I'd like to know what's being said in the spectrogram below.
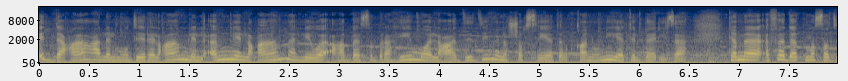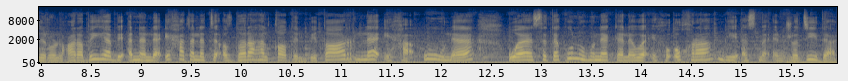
ادعى على المدير العام للأمن العام اللواء عباس إبراهيم والعديد من الشخصيات القانونية البارزة. كما أفادت مصادر العربية بأن اللائحة التي أصدرها القاضي البطار لائحة أولى وستكون ستكون هناك لوائح أخرى بأسماء جديدة.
